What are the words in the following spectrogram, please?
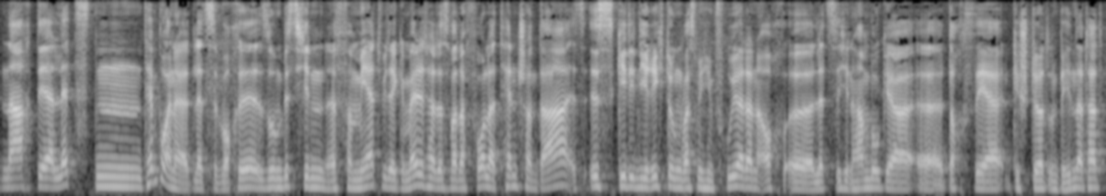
nach der der letzten Tempoeinheit letzte Woche so ein bisschen äh, vermehrt wieder gemeldet hat. Das war davor latent schon da. Es ist, geht in die Richtung, was mich im Frühjahr dann auch äh, letztlich in Hamburg ja äh, doch sehr gestört und behindert hat.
